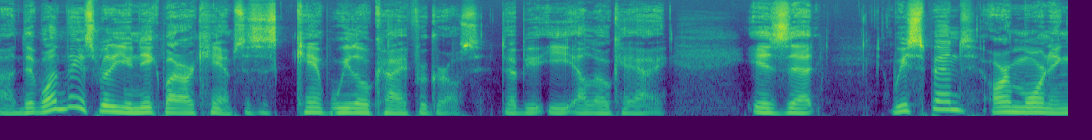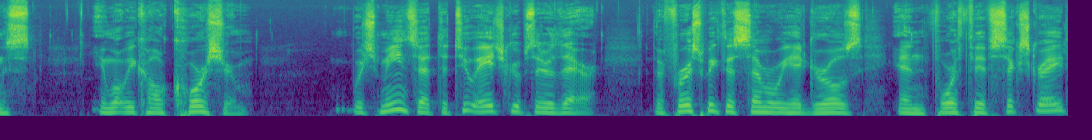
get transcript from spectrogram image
Uh, the one thing that's really unique about our camps, this is Camp Weloki for girls, W E L O K I, is that we spend our mornings in what we call course room, which means that the two age groups that are there, the first week this summer we had girls in fourth, fifth, sixth grade,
